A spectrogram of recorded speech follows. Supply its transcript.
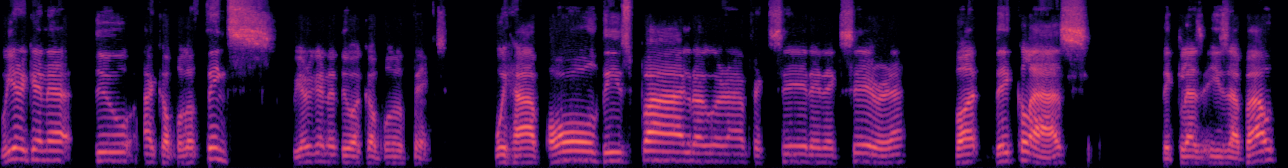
We are gonna do a couple of things. We are gonna do a couple of things. We have all these paragraphs, etc., etc. But the class, the class is about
